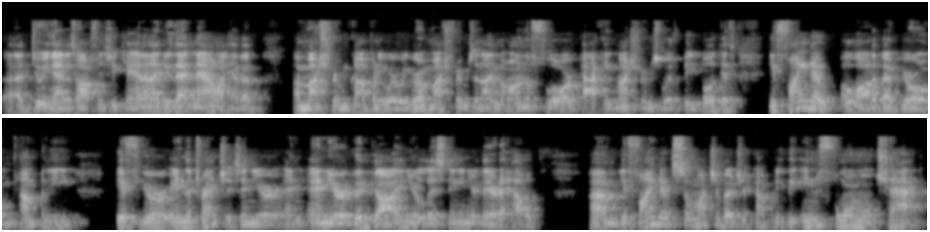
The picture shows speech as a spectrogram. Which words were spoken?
uh, doing that as often as you can, and I do that now. I have a a mushroom company where we grow mushrooms, and I'm on the floor packing mushrooms with people because you find out a lot about your own company if you're in the trenches and you're and and you're a good guy and you're listening and you're there to help. Um, you find out so much about your company. The informal chat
